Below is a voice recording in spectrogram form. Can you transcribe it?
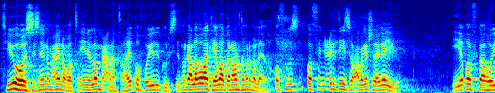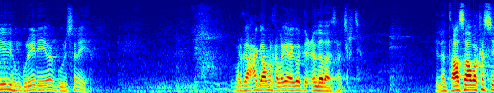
Tii u hooseysayna maxay noqotay? Inay la macno tahay qof hooyadii guursaday marka labadaa keebaa daran horta marka la eego. Qof mus qof in cirdigiisa wax laga sheega iyo iyo qofkaa hooyadii hungureynaya guursanaya. Marka xaggaa marka laga eego dee ciladaasaa jirta. Ilan taasaaba ka sii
